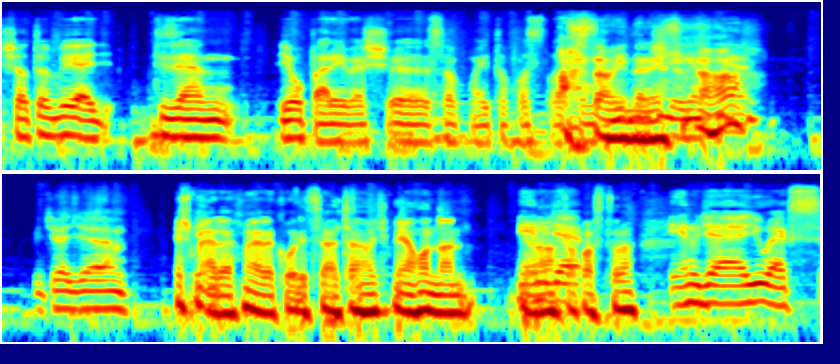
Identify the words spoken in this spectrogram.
stb. egy tizen jó pár éves uh, szakmai tapasztalatom. Aztán minden Úgyhogy... Uh, és merre, merre koricáltál, hogy milyen honnan én ugye, tapasztalat? Én ugye UX,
